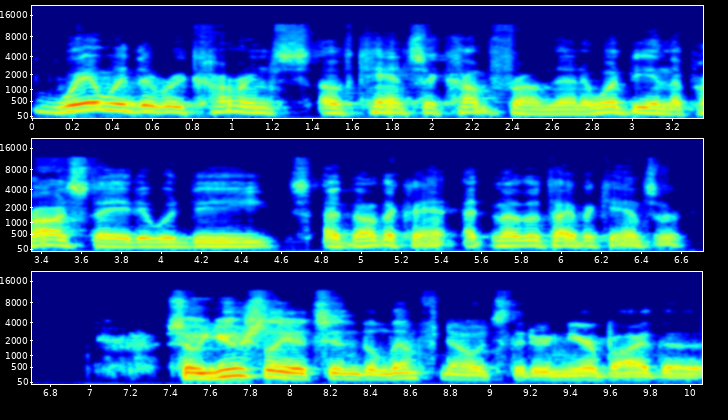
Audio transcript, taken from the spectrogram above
where would the recurrence of cancer come from? Then it wouldn't be in the prostate; it would be another another type of cancer. So usually it's in the lymph nodes that are nearby the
